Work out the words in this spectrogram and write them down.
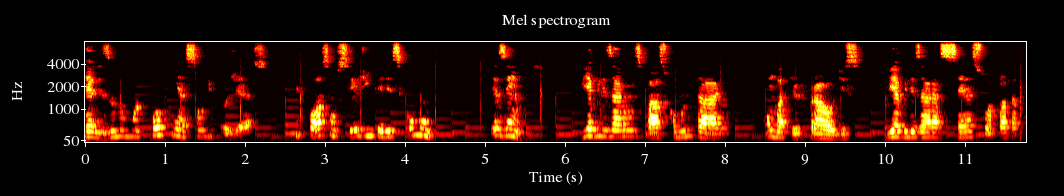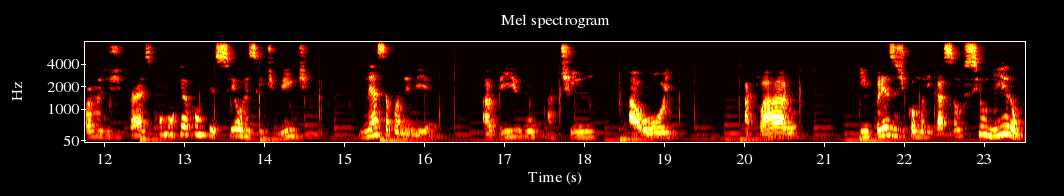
realizando uma cocriação de projetos que possam ser de interesse comum. Exemplos: viabilizar um espaço comunitário, combater fraudes, viabilizar acesso a plataformas digitais, como o que aconteceu recentemente nessa pandemia. A Vivo, a TIM, a Oi, a Claro, empresas de comunicação que se uniram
